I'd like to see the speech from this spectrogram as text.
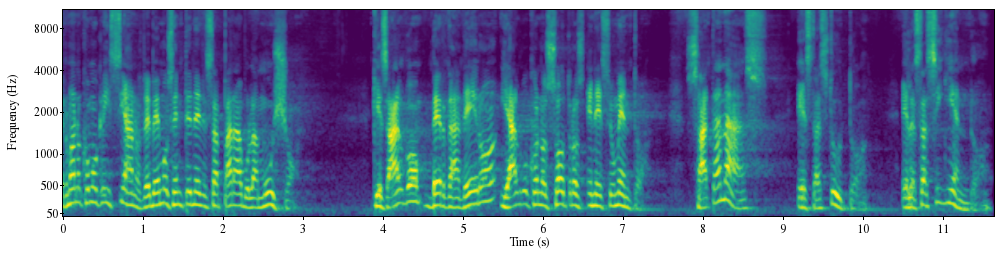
Hermanos, como cristianos debemos entender esa parábola mucho, que es algo verdadero y algo con nosotros en ese momento. Satanás está astuto, él está siguiendo,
